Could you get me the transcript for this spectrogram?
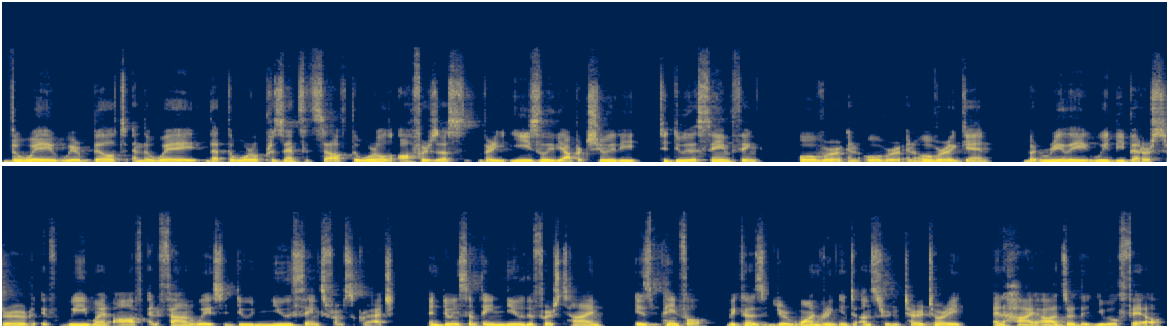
the way we're built and the way that the world presents itself, the world offers us very easily the opportunity to do the same thing over and over and over again. But really, we'd be better served if we went off and found ways to do new things from scratch. And doing something new the first time is painful because you're wandering into uncertain territory and high odds are that you will fail.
